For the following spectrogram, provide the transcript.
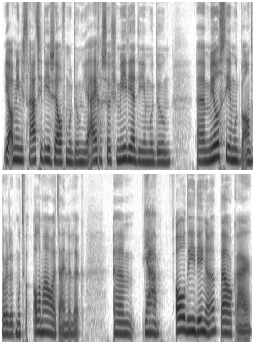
je administratie die je zelf moet doen, je eigen social media die je moet doen, mails die je moet beantwoorden, dat moeten we allemaal uiteindelijk. Um, ja, al die dingen bij elkaar,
